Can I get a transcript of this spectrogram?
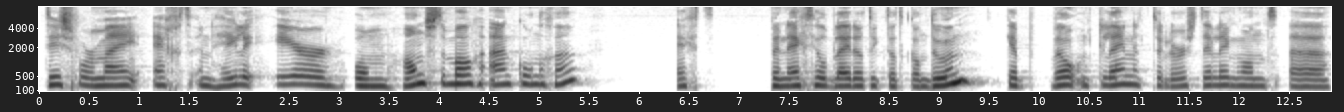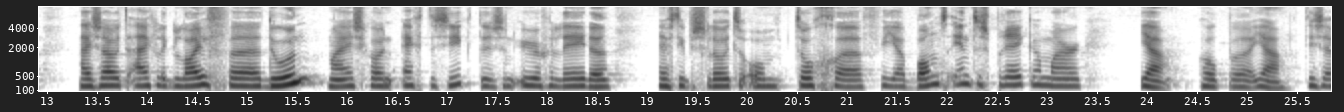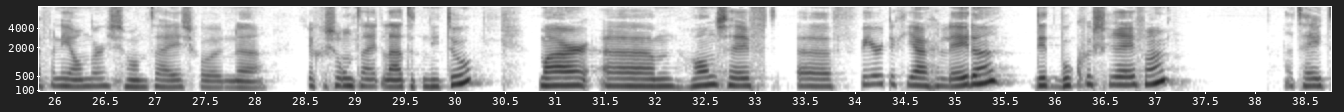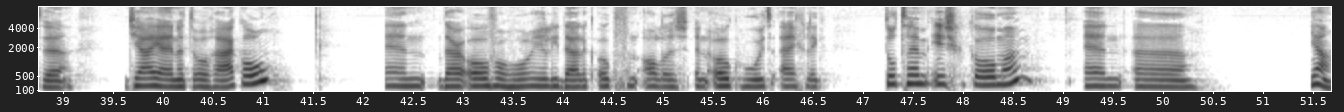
Het is voor mij echt een hele eer om Hans te mogen aankondigen. Echt, ben echt heel blij dat ik dat kan doen. Ik heb wel een kleine teleurstelling, want uh, hij zou het eigenlijk live uh, doen, maar hij is gewoon echt te ziek. Dus een uur geleden heeft hij besloten om toch uh, via band in te spreken. Maar ja, ik hoop, ja, het is even niet anders, want hij is gewoon, zijn gezondheid laat het niet toe. Maar ehm, Hans heeft 40 jaar geleden dit boek geschreven. Het heet Jaya en het orakel. En daarover horen jullie dadelijk ook van alles. En ook hoe het eigenlijk tot hem is gekomen. En uh, ja,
